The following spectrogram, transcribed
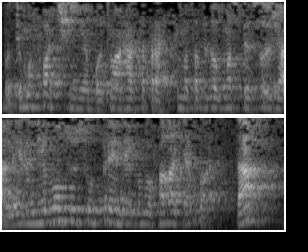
botei uma fotinha, botei uma raça para cima, talvez algumas pessoas já leram nem vão se surpreender com eu vou falar aqui agora, tá?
